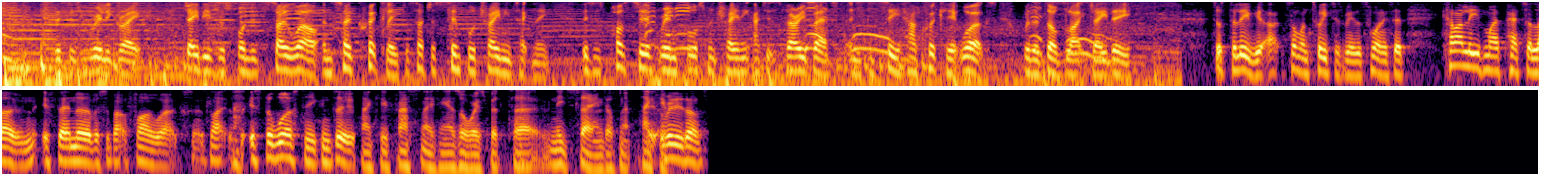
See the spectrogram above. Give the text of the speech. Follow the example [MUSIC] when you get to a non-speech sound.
This is really great. JD's responded so well and so quickly to such a simple training technique. This is positive reinforcement training at its very best, and you can see how quickly it works with a dog like JD. Just to leave you, uh, someone tweeted me this morning and said, Can I leave my pet alone if they're nervous about fireworks? It's like, it's, it's the worst thing you can do. Thank you. Fascinating as always, but uh, needs saying, doesn't it? Thank It you. It really does.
